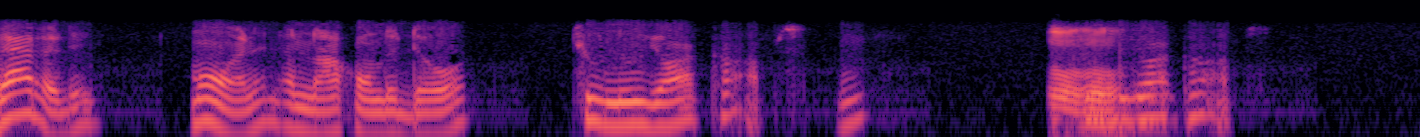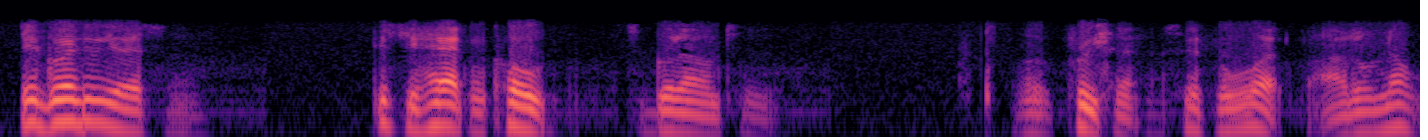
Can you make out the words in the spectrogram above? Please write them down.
Saturday morning, a knock on the door. Two New York cops. Hmm? New Mm-hmm. York cops. Hey, Gregory, yes, sir. Get your hat and coat to go down to uh, precinct. I said, for what? I don't know.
